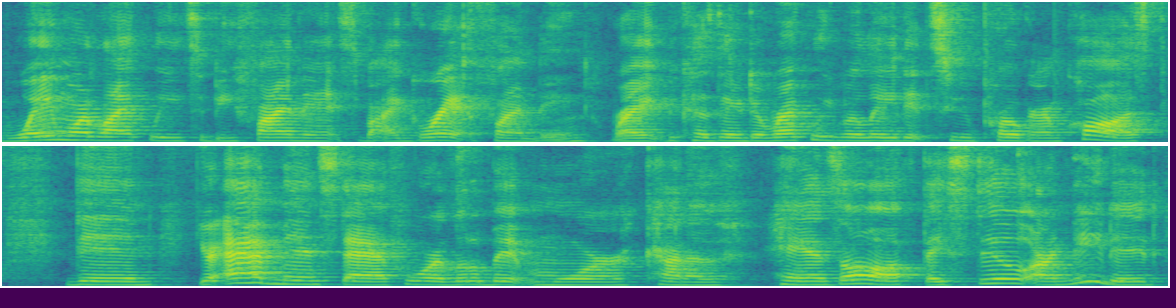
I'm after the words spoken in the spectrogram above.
way more likely to be financed by grant funding, right? Because they're directly related to program cost than your admin staff who are a little bit more kind of hands off. They still are needed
